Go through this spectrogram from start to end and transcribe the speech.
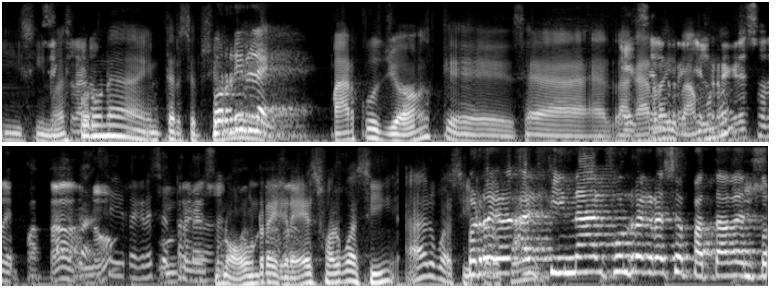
y si Sí, no es claro. por una intercepción. de Horrible. Marcus Jones, que se la agarra el, y el vámonos. regreso de patada, ¿no? Sí, regreso de un patada. regreso de No, un regreso, algo así, algo así. Pues pero reg- fue- al final fue un regreso de patada en Sí, sí,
